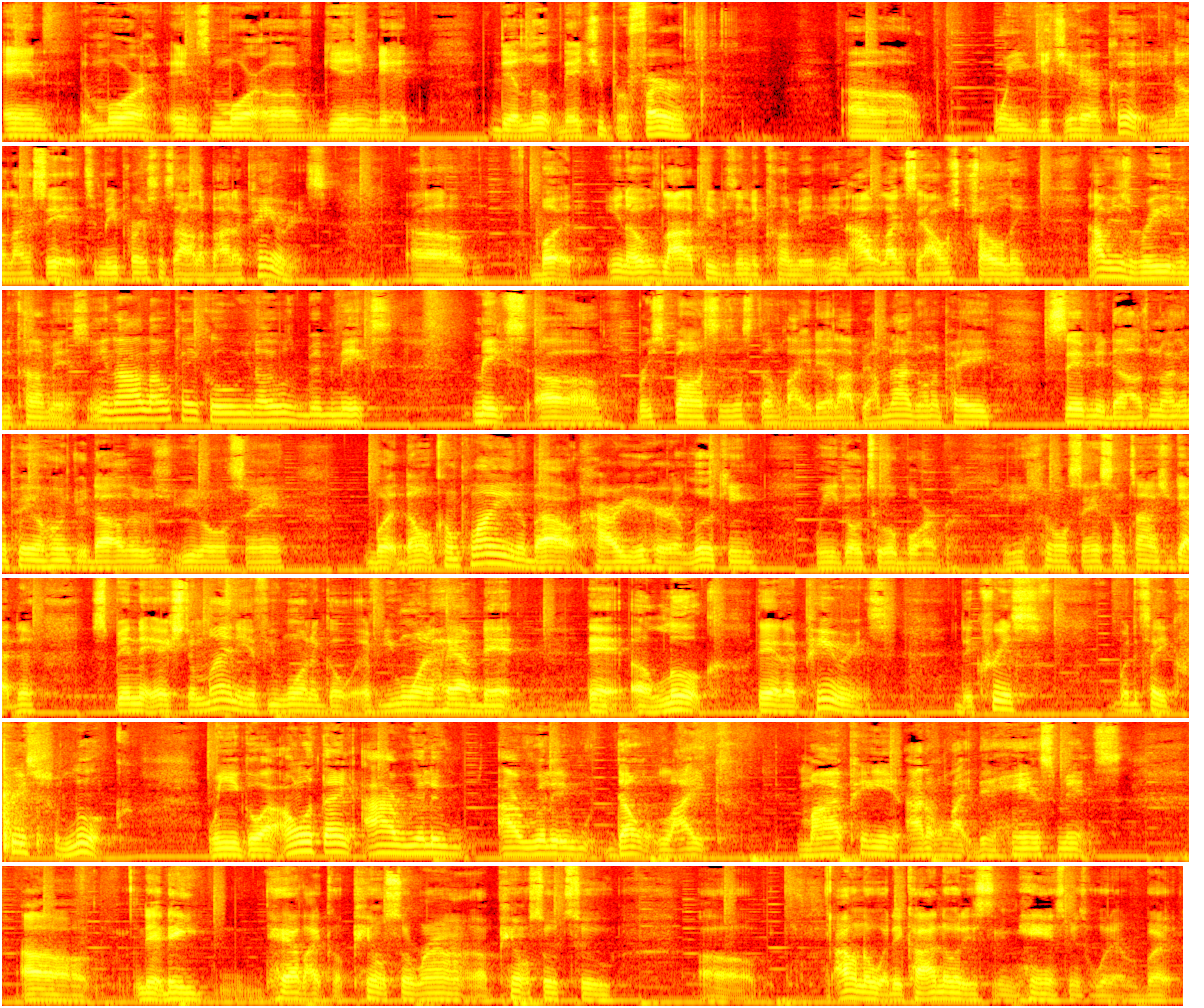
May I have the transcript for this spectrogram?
and the more and it's more of getting that the look that you prefer uh, when you get your hair cut. You know, like I said, to me personally, it's all about appearance. Uh, but you know, there's a lot of people's in the comment. You know, I, like I said, I was trolling. I was just reading the comments. You know, I like okay, cool. You know, it was a bit mixed, mixed uh, responses and stuff like that. Like, I'm not gonna pay seventy dollars. I'm not gonna pay hundred dollars. You know what I'm saying? But don't complain about how your hair looking when you go to a barber. You know what I'm saying? Sometimes you got to spend the extra money if you want to go. If you want to have that that uh, look, that appearance, the crisp, what it say, crisp look when you go out. Only thing I really, I really don't like, my opinion, I don't like the enhancements uh, that they have like a pencil around a pencil to. Uh, I don't know what they call. I know it's enhancements, whatever, but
